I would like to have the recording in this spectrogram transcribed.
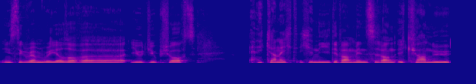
Instagram Reels of eh, YouTube Shorts. En ik kan echt genieten van mensen van... Ik ga nu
